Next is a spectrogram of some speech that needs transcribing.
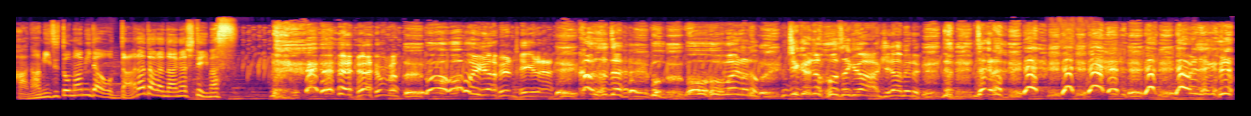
鼻水と涙をダラダラ流していますもうやめてくれこんなんだもうもう時間の宝石は諦める。だだからややめてくれ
